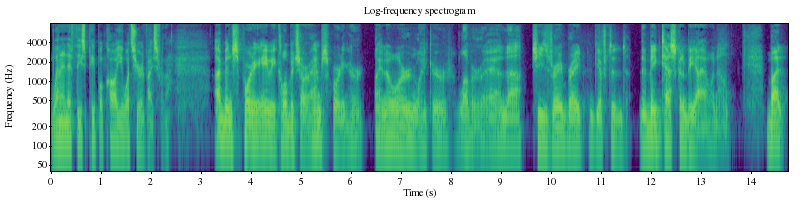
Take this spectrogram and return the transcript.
when and if these people call you, what's your advice for them? I've been supporting Amy Klobuchar. I am supporting her. I know her and like her, love her, and uh, she's very bright and gifted. The big test's going to be Iowa now. But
